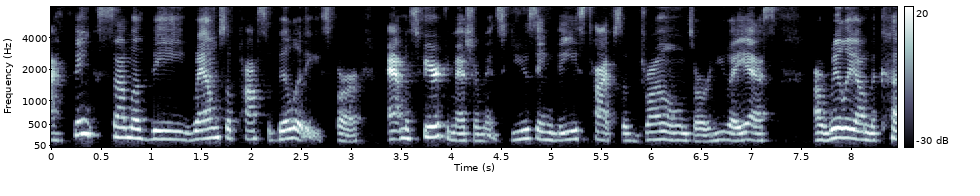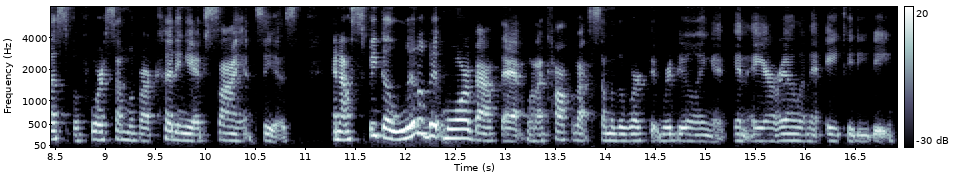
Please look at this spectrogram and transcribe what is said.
I think some of the realms of possibilities for atmospheric measurements using these types of drones or UAS are really on the cusp where some of our cutting edge science is. And I'll speak a little bit more about that when I talk about some of the work that we're doing at, in ARL and at ATDD.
